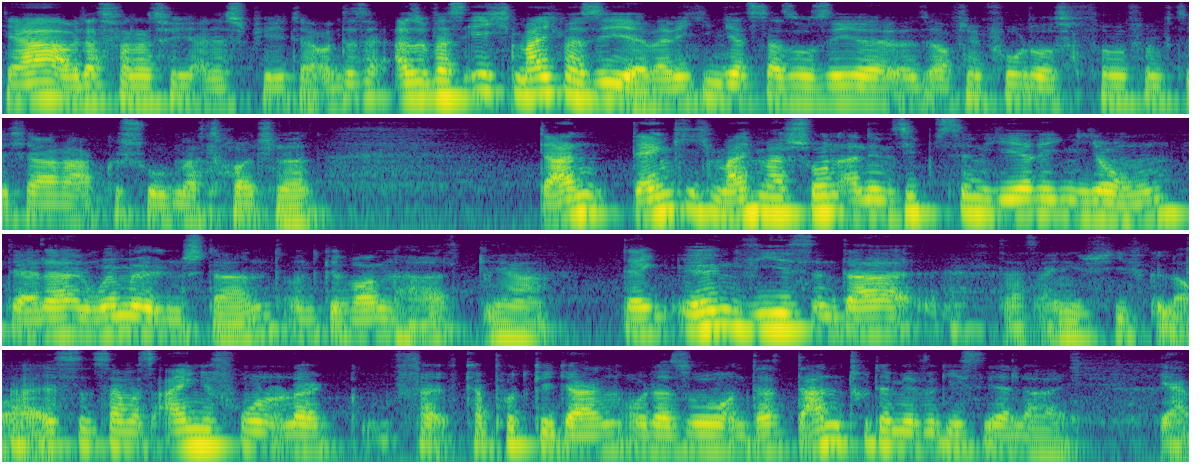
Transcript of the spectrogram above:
Ja, aber das war natürlich alles später. Und das, also was ich manchmal sehe, wenn ich ihn jetzt da so sehe, also auf den Fotos 55 Jahre abgeschoben nach Deutschland, dann denke ich manchmal schon an den 17-jährigen Jungen, der da in Wimbledon stand und gewonnen hat. Ja, Denk, irgendwie ist denn da, da ist einiges schief gelaufen. da ist sozusagen was eingefroren oder kaputt gegangen oder so. Und das, dann tut er mir wirklich sehr leid. Ja,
